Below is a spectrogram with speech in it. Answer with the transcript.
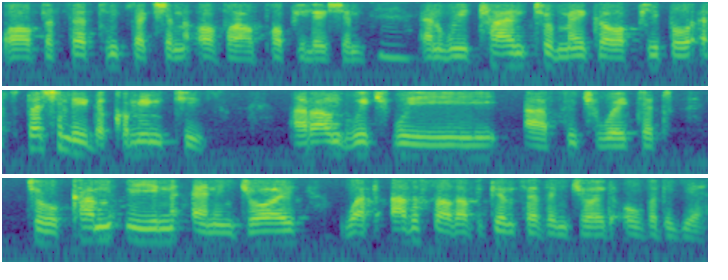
of a certain section of our population. And we're trying to make our people, especially the communities around which we are situated, to come in and enjoy what other South Africans have enjoyed over the years.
